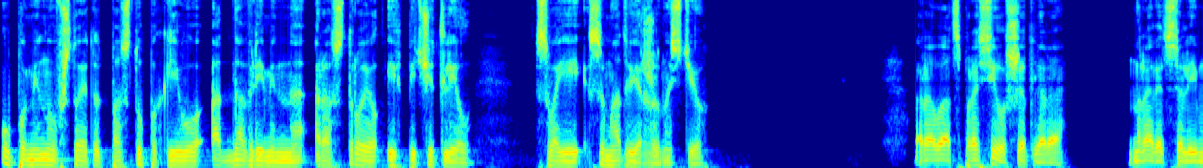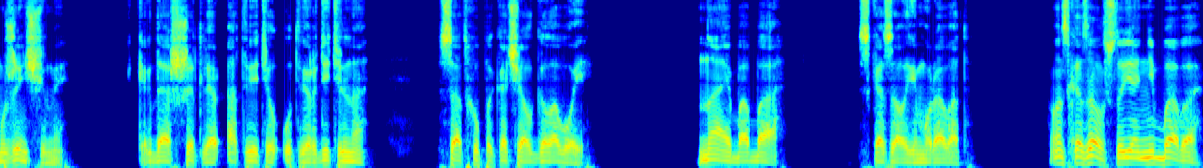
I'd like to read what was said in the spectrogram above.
упомянув, что этот поступок его одновременно расстроил и впечатлил своей самоотверженностью. Рават спросил Шетлера, нравятся ли ему женщины, когда Шетлер ответил утвердительно, Садху покачал головой. «Най, баба», — сказал ему Рават. Он сказал, что я не баба,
